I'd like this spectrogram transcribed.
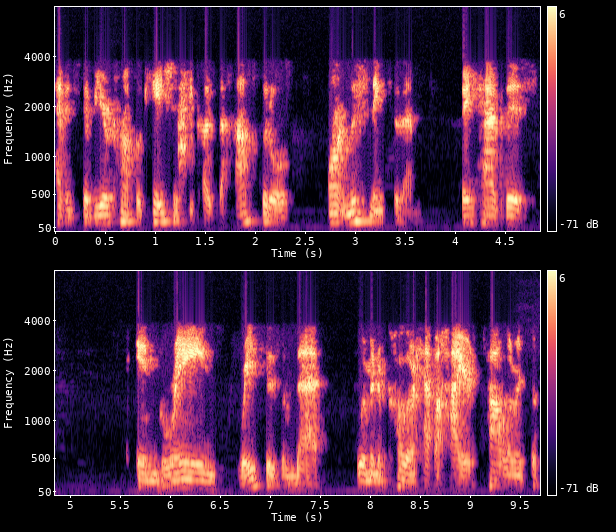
having severe complications because the hospitals aren't listening to them. They have this ingrained racism that women of color have a higher tolerance of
